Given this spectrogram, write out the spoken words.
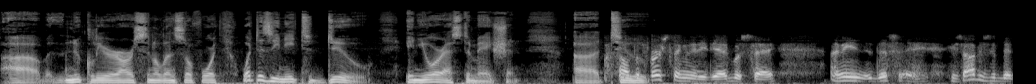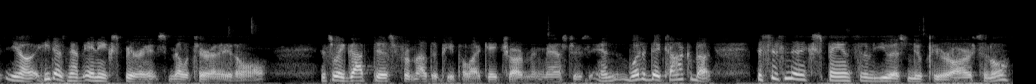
uh, nuclear arsenal, and so forth. What does he need to do, in your estimation? Uh, to well, the first thing that he did was say, I mean, this he's obviously been, you know, he doesn't have any experience militarily at all. And so he got this from other people like H.R. McMaster's. And what did they talk about? This isn't an expansion of the U.S. nuclear arsenal.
